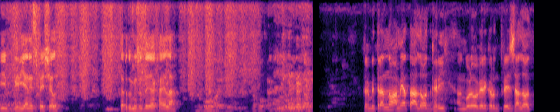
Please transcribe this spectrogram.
की बिर्याणी स्पेशल तर तुम्ही सुद्धा या खायला. तर मित्रांनो आम्ही आता आलो आहोत घरी. आंघोळ वगैरे करून फ्रेश झालो आहोत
